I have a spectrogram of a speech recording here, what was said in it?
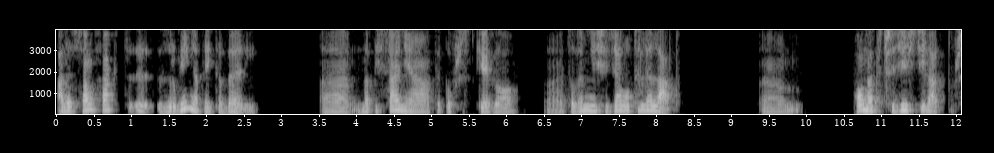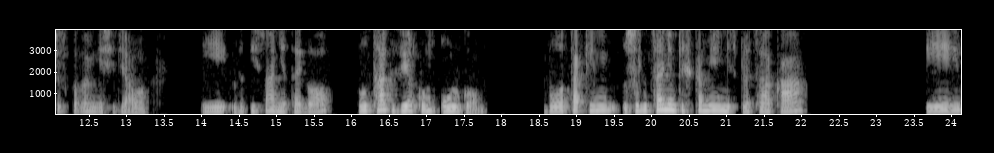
ale sam fakt y, zrobienia tej tabeli, e, napisania tego wszystkiego, e, co we mnie siedziało tyle lat, ponad 30 lat to wszystko we mnie siedziało i wypisanie tego było tak wielką ulgą. Było takim zrzuceniem tych kamieni z plecaka i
